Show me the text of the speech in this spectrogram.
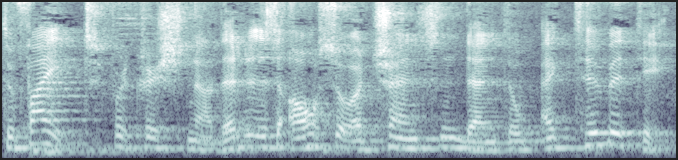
to fight for Krishna. That is also a transcendental activity.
